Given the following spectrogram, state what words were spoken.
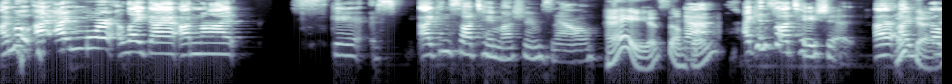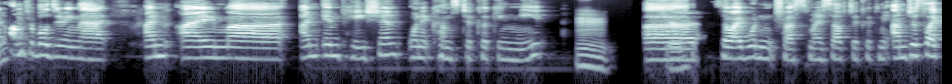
I'm a, I, I'm more like I I'm not scared. I can saute mushrooms now. Hey, that's something. I can saute shit. I, I feel comfortable doing that. I'm I'm uh, I'm impatient when it comes to cooking meat. Mm, Uh, so I wouldn't trust myself to cook meat. I'm just like I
